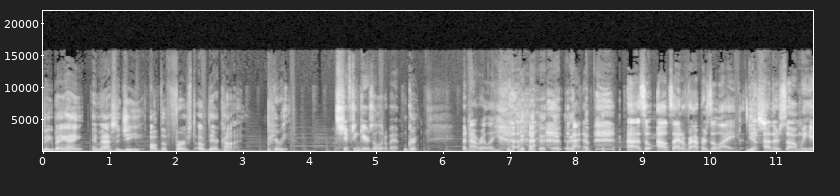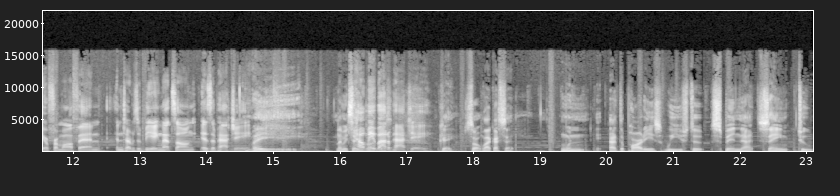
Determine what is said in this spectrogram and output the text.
Big Bang Hank, and Master Gee are the first of their kind. Period. Shifting gears a little bit, Okay. but not really. but kind of. Uh, so outside of Rapper's Delight, the other song we hear from often in terms of being that song is Apache. Hey, let me tell, Tell you me about this. Apache. Okay, so like I said, when at the parties we used to spin that same two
